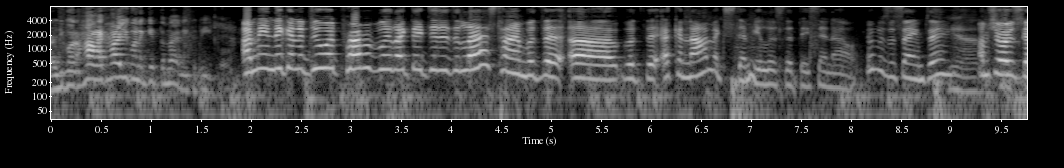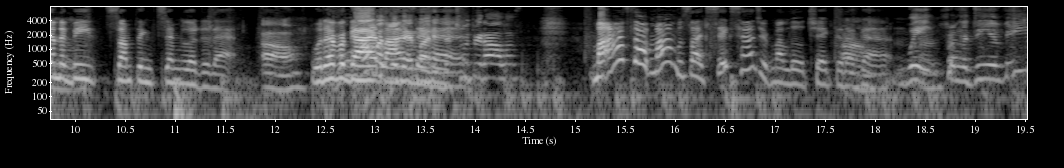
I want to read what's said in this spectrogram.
Are you gonna how like how are you gonna get the money to people? I mean, they're gonna do it probably like they did it the last time with the uh with the economic stimulus that they sent out. It was the same thing. Yeah, I'm sure it's gonna be something similar to that. Oh, Whatever Well, how much was guidelines they money? had. The two three dollars? My I thought mine was like six hundred. My little check that Oh. I got. Wait, from the DMV?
